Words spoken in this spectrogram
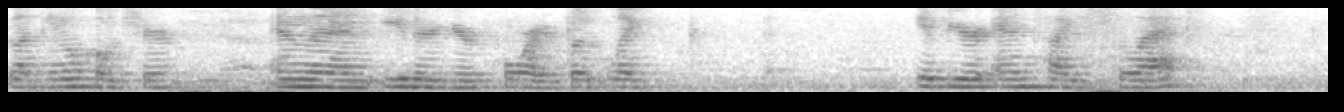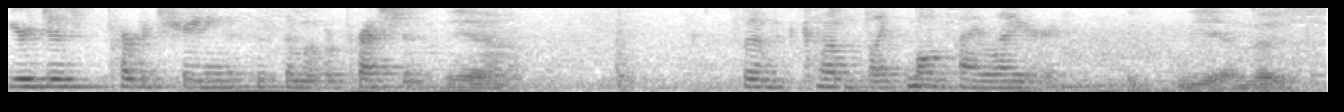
Latino culture, and then either you're for it. But like, if you're anti-black, you're just perpetrating a system of oppression. Yeah. So it becomes like multi-layered. Yeah. There's.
